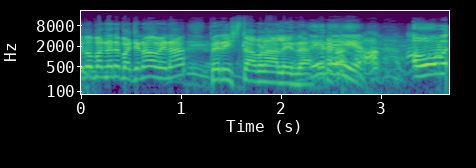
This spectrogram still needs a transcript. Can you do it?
ਜਦੋਂ ਬੰਦੇ ਨੇ ਬਚਣਾ ਹੋਵੇ ਨਾ ਫਿਰ ਰਿਸ਼ਤਾ ਬਣਾ ਲੈਂਦਾ। ਨਹੀਂ ਨਹੀਂ। ਉਹ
